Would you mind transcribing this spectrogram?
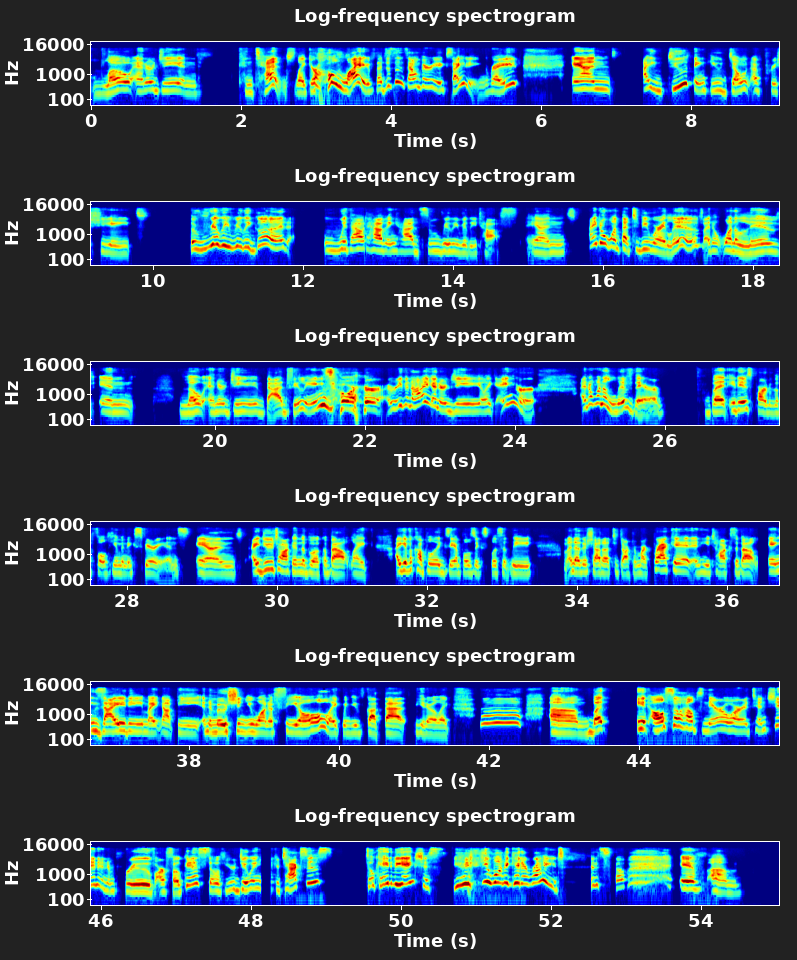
low energy and content like your whole life? That doesn't sound very exciting right? And i do think you don't appreciate the really really good without having had some really really tough. And i don't want that to be where i live. I don't want to live in low energy bad feelings or or even high energy like anger. I don't want to live there but it is part of the full human experience. And i do talk in the book about like i give a couple examples explicitly. Another shout out to dr mark brackett and he talks about anxiety might not be an emotion you want to feel like when you've got that you know like ah, um, but it also helps narrow our attention and improve our focus. So if you're doing your taxes it's okay to be anxious. You, you want to get it right. And so if, um,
